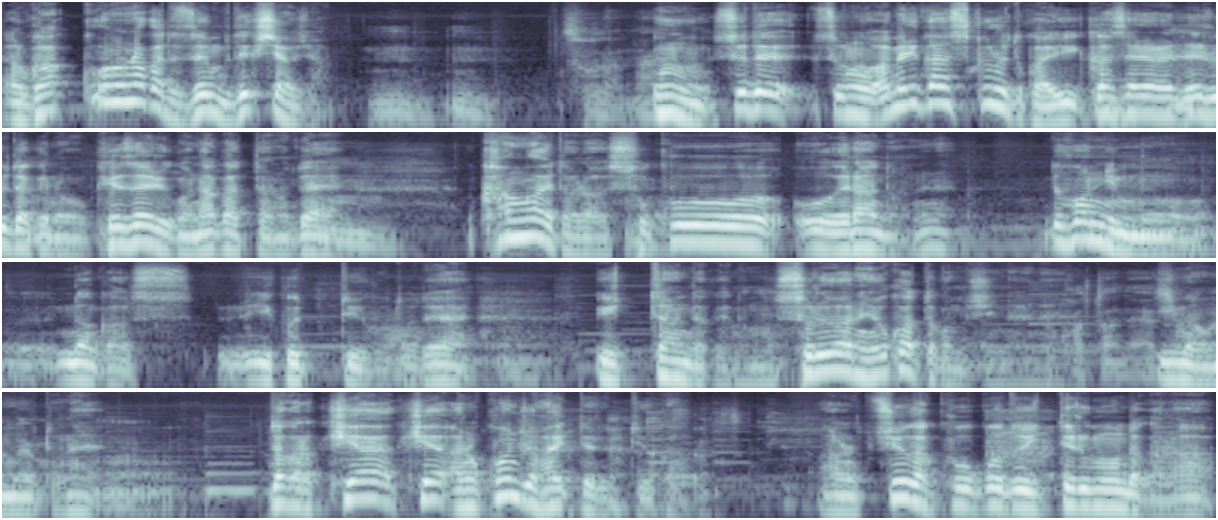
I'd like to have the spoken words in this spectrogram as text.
あの学校の中で全部できちゃうじゃん。そうだね、うん、それでそのアメリカンスクールとか行かせられるだけの経済力がなかったので、考えたらそこを選んだのね。で本人もなんか行くっていうことで行ったんだけどもそれはね良かったかもしれないね。ね今思うとね。だから気合気合あの根性入ってるっていうか あの中学高校と行ってるもんだから、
